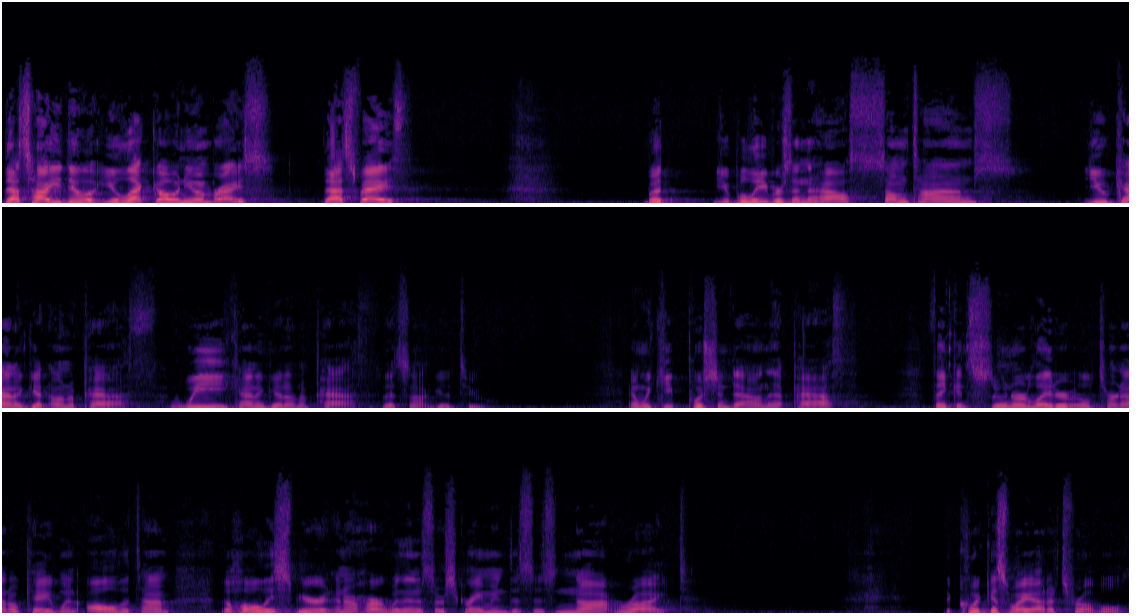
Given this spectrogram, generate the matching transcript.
that's how you do it. You let go and you embrace. That's faith. But you believers in the house, sometimes you kind of get on a path. We kind of get on a path that's not good too. And we keep pushing down that path, thinking sooner or later it'll turn out okay when all the time the Holy Spirit and our heart within us are screaming, This is not right. The quickest way out of trouble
